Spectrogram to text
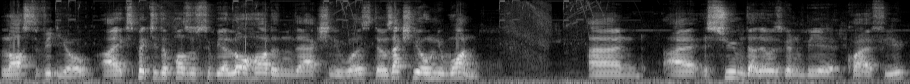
last video, I expected the puzzles to be a lot harder than they actually was. There was actually only one. And I assumed that there was going to be quite a few.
